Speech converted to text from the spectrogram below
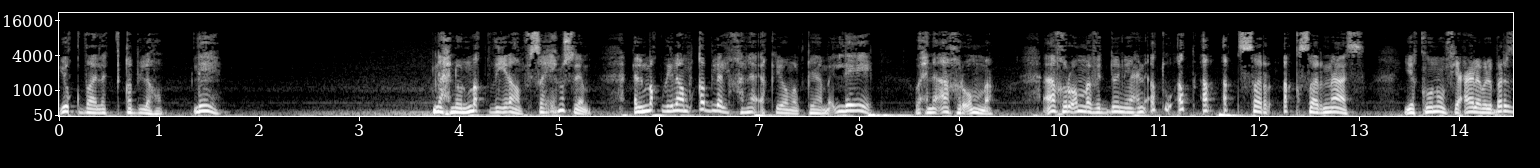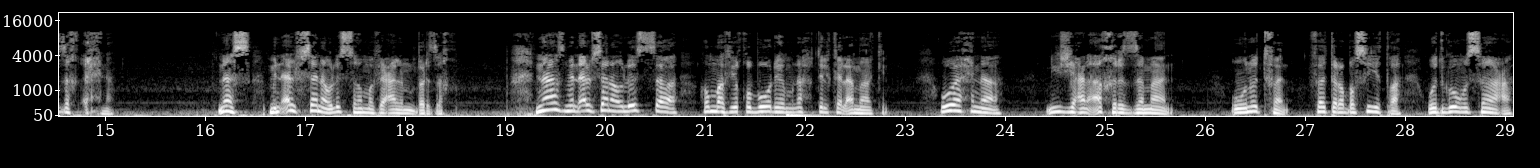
يقضى لك قبلهم؟ ليه؟ نحن المقضي لهم في صحيح مسلم. المقضي لهم قبل الخلائق يوم القيامة. ليه؟ وإحنا آخر أمة. آخر أمة في الدنيا. يعني أطو أط أقصر أقصر ناس يكونون في عالم البرزخ إحنا. ناس من ألف سنة ولسه هم في عالم البرزخ. ناس من ألف سنة ولسه هم في قبورهم نحو تلك الأماكن. وإحنا نيجي على آخر الزمان وندفن فترة بسيطة وتقوم الساعة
